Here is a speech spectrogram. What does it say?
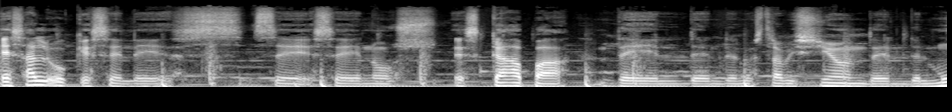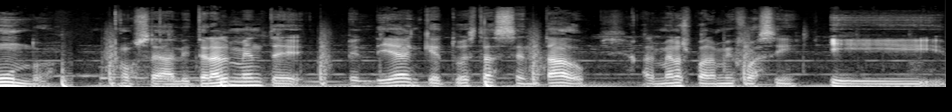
Es algo que se les se, nos escapa de, nuestra visión del, del, mundo. O sea, literalmente el día en que tú estás sentado, al menos para mí fue así, y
